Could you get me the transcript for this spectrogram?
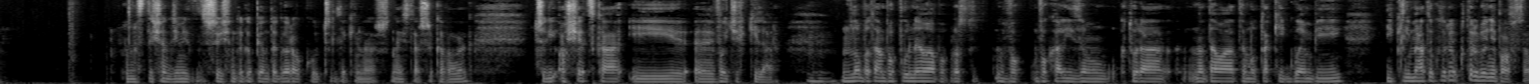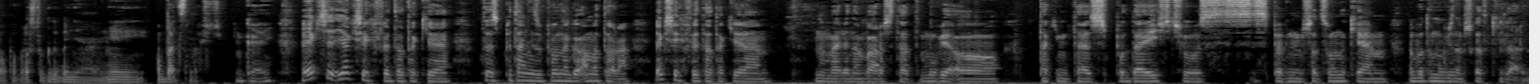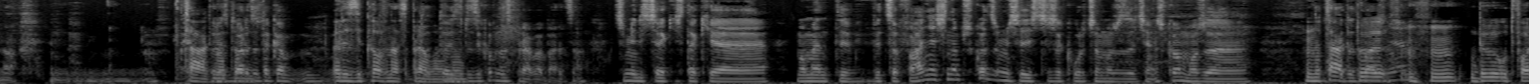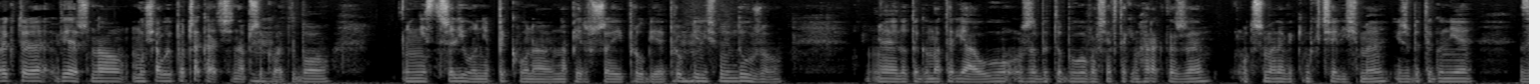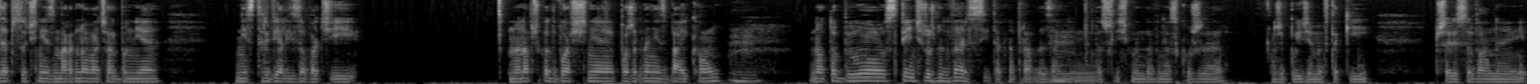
z 1965 roku, czyli taki nasz najstarszy kawałek, czyli Osiecka i y, Wojciech Kilar. Mhm. No bo tam popłynęła po prostu wo- wokalizą, która nadała temu takiej głębi i klimatu, który, który by nie powstał po prostu, gdyby nie, nie jej obecność. Okej. A jak się, jak się chwyta takie, to jest pytanie zupełnego amatora, jak się chwyta takie numery na warsztat? Mówię o takim też podejściu z, z pewnym szacunkiem, no bo tu mówisz na przykład killer, no. Tak, To no jest to bardzo jest taka... ryzykowna sprawa. To, to jest no. ryzykowna sprawa bardzo. Czy mieliście jakieś takie momenty wycofania się na przykład, że myśleliście, że kurczę, może za ciężko, może... No tak, były, mhm, były utwory, które, wiesz, no, musiały poczekać na przykład, Mhm. bo nie strzeliło, nie pykło na, na pierwszej próbie. Prób Mhm. mieliśmy dużo do tego materiału, żeby to było właśnie w takim charakterze utrzymane, w jakim chcieliśmy i żeby tego nie zepsuć, nie zmarnować albo nie, nie strywializować i no na przykład właśnie pożegnanie z bajką, Mhm. no to było z pięć różnych wersji tak naprawdę, zanim Mhm. doszliśmy do wniosku, że, że pójdziemy w taki przerysowany,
